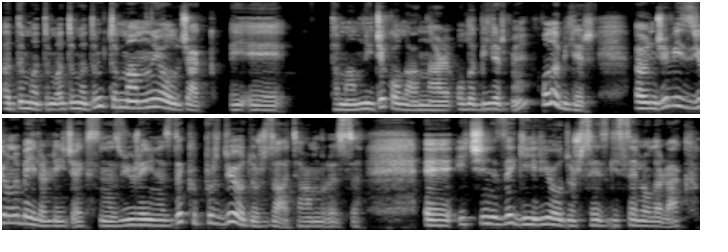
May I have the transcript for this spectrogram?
adım adım adım adım tamamlıyor olacak. E, e, tamamlayacak olanlar olabilir mi? Olabilir. Önce vizyonu belirleyeceksiniz. Yüreğinizde kıpırdıyordur zaten burası. E, içinize geliyordur sezgisel olarak.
